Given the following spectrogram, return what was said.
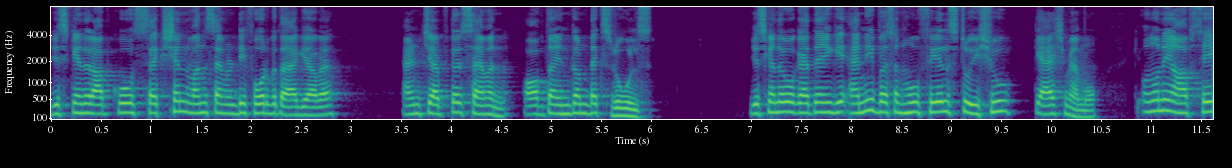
जिसके अंदर आपको सेक्शन 174 बताया गया हुआ है and chapter seven of the income tax rules जिसके अंदर वो कहते हैं कि any person who fails to issue cash memo कि उन्होंने आपसे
